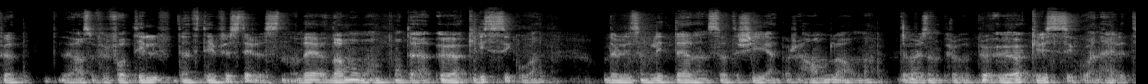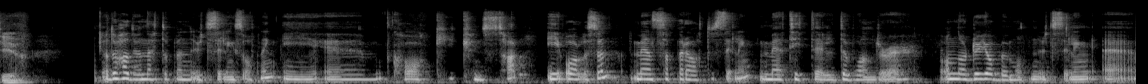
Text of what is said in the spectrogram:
for, altså for å få til, den tilfredsstillelsen. Og det, da må man på en måte øke risikoen. Og Det er liksom litt det den strategien kanskje handler om. Da. Det var liksom prøve å øke risikoen hele tida. Og du hadde jo nettopp en utstillingsåpning i eh, Kåk kunsthall i Ålesund med en separatutstilling med tittel 'The Wanderer'. Og når du jobber mot en utstilling, eh,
